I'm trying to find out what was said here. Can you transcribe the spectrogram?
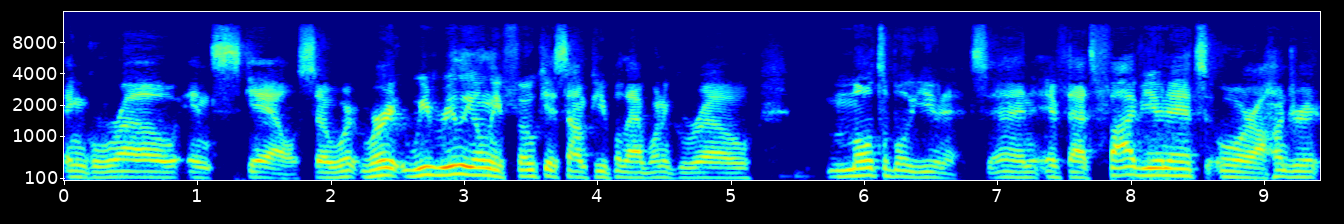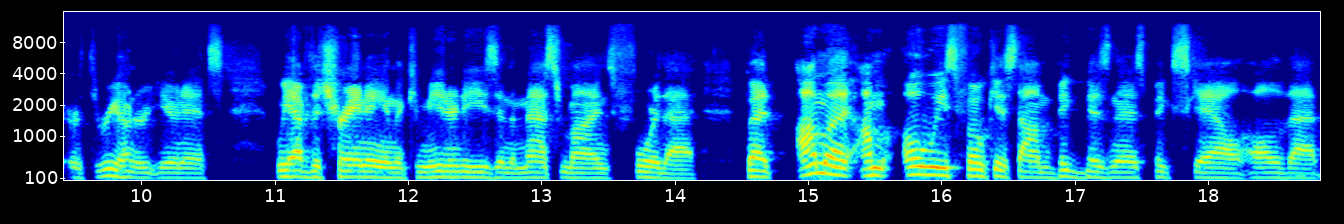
and grow and scale. So we're, we're we really only focus on people that want to grow multiple units. And if that's five units or 100 or 300 units, we have the training and the communities and the masterminds for that but I'm a I'm always focused on big business, big scale, all of that.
